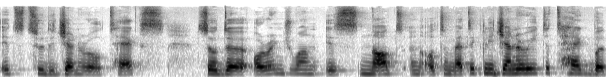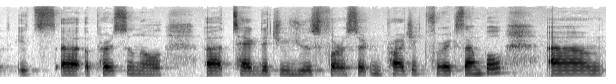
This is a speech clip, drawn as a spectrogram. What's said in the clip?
it to the general tags so the orange one is not an automatically generated tag but it's uh, a personal uh, tag that you use for a certain project for example. Um,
